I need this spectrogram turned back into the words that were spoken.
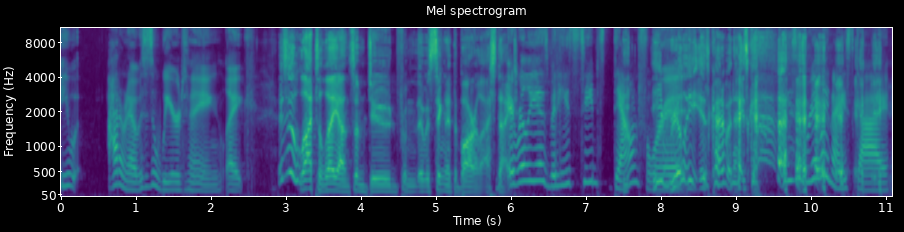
you. I don't know. This is a weird thing. Like This is a lot to lay on some dude from that was singing at the bar last night. it really is, but he seems down for he it. He really is kind of a nice guy. he's a really nice guy.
